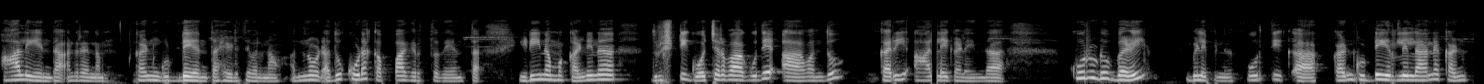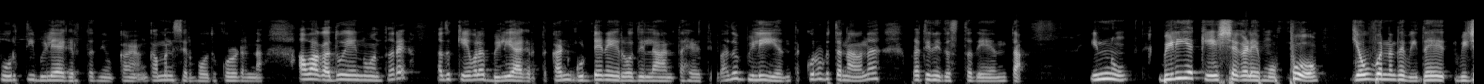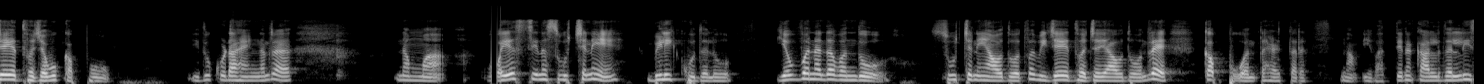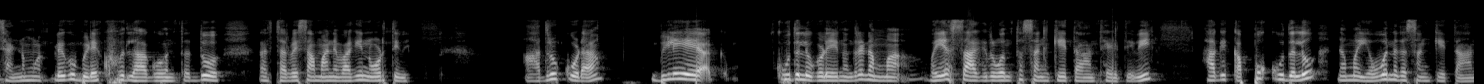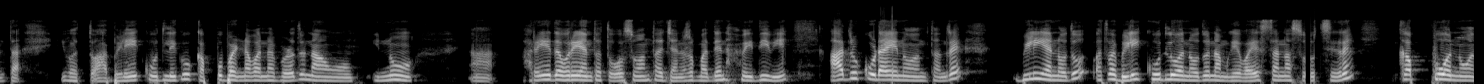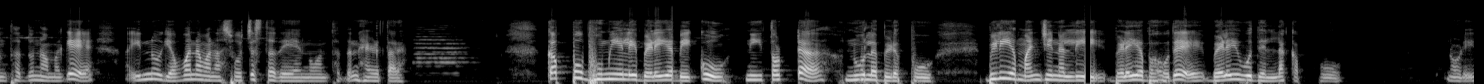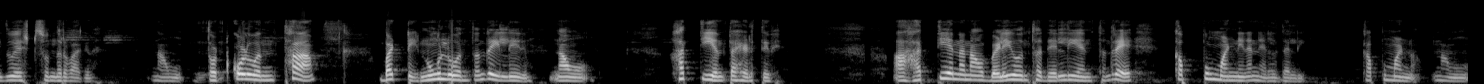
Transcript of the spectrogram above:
ಆಲೆಯಿಂದ, ಅಂದರೆ ನಮ್ಮ ಕಣ್ಗುಡ್ಡೆ ಅಂತ ಹೇಳ್ತೀವಲ್ಲ ನಾವು, ಅದು ನೋಡಿ ಅದು ಕೂಡ ಕಪ್ಪಾಗಿರ್ತದೆ ಅಂತ. ಇಡೀ ನಮ್ಮ ಕಣ್ಣಿನ ದೃಷ್ಟಿ ಗೋಚರವಾಗುವುದೇ ಆ ಒಂದು ಕರಿ ಆಲೆಗಳಿಂದ. ಕುರುಡು ಬಳಿ ಬಿಳಿಪಿನ ಪೂರ್ತಿ ಕಣ್ಗುಡ್ಡೆ ಇರಲಿಲ್ಲ ಅಂದರೆ ಕಣ್ಣು ಪೂರ್ತಿ ಬಿಳಿಯಾಗಿರ್ತದೆ, ನೀವು ಕ- ಗಮನಿಸಿರ್ಬೋದು ಕುರುಡನ್ನ. ಅವಾಗ ಅದು ಏನು ಅಂತಂದ್ರೆ, ಅದು ಕೇವಲ ಬಿಳಿಯಾಗಿರುತ್ತೆ, ಕಣ್ಗುಡ್ಡೆನೇ ಇರೋದಿಲ್ಲ ಅಂತ ಹೇಳ್ತೀವಿ. ಅದು ಬಿಳಿ ಅಂತ, ಕುರುಡುತನವನ್ನು ಪ್ರತಿನಿಧಿಸ್ತದೆ ಅಂತ. ಇನ್ನು ಬಿಳಿಯ ಕೇಶಗಳೇ ಮುಪ್ಪು ಯೌವನದ ವಿಜಯ ವಿಜಯ ಧ್ವಜವು ಕಪ್ಪು. ಇದು ಕೂಡ ಹೆಂಗಂದ್ರೆ ನಮ್ಮ ವಯಸ್ಸಿನ ಸೂಚನೆ ಬಿಳಿ ಕೂದಲು. ಯೌವನದ ಒಂದು ಸೂಚನೆ ಯಾವುದು ಅಥವಾ ವಿಜಯ ಧ್ವಜ ಯಾವುದು ಅಂದ್ರೆ ಕಪ್ಪು ಅಂತ ಹೇಳ್ತಾರೆ. ನಾವು ಇವತ್ತಿನ ಕಾಲದಲ್ಲಿ ಸಣ್ಣ ಮಕ್ಕಳಿಗೂ ಬಿಳೆ ಕೂದಲಾಗುವಂಥದ್ದು ಸರ್ವೇ ಸಾಮಾನ್ಯವಾಗಿ ನೋಡ್ತೀವಿ. ಆದರೂ ಕೂಡ ಬಿಳಿಯ ಕೂದಲುಗಳು ಏನಂದ್ರೆ ನಮ್ಮ ವಯಸ್ಸಾಗಿರುವಂಥ ಸಂಕೇತ ಅಂತ ಹೇಳ್ತೀವಿ. ಹಾಗೆ ಕಪ್ಪು ಕೂದಲು ನಮ್ಮ ಯೌವನದ ಸಂಕೇತ ಅಂತ. ಇವತ್ತು ಆ ಬಿಳಿ ಕೂದಲಿಗೂ ಕಪ್ಪು ಬಣ್ಣವನ್ನು ಬೆಳೆದು ನಾವು ಇನ್ನೂ ಹರೆಯದವರೇ ಅಂತ ತೋರಿಸುವಂಥ ಜನರ ಮಧ್ಯೆ ನಾವು ಇದ್ದೀವಿ. ಆದರೂ ಕೂಡ ಏನು ಅಂತಂದರೆ ಬಿಳಿ ಅನ್ನೋದು ಅಥವಾ ಬಿಳಿ ಕೂದಲು ಅನ್ನೋದು ನಮಗೆ ವಯಸ್ಸನ್ನು ಸೂಚಿಸಿದ್ರೆ ಕಪ್ಪು ಅನ್ನುವಂಥದ್ದು ನಮಗೆ ಇನ್ನೂ ಯೌವನವನ್ನು ಸೂಚಿಸ್ತದೆ ಅನ್ನುವಂಥದ್ದನ್ನು ಹೇಳ್ತಾರೆ. ಕಪ್ಪು ಭೂಮಿಯಲ್ಲಿ ಬೆಳೆಯಬೇಕು, ನೀ ತೊಟ್ಟ ನೂಲ ಬಿಡಪ್ಪು, ಬಿಳಿಯ ಮಂಜಿನಲ್ಲಿ ಬೆಳೆಯಬಹುದೇ, ಬೆಳೆಯುವುದೆಲ್ಲ ಕಪ್ಪು. ನೋಡಿ, ಇದು ಎಷ್ಟು ಸುಂದರವಾಗಿದೆ. ನಾವು ತೊಟ್ಕೊಳ್ಳುವಂಥ ಬಟ್ಟೆ, ನೂಲು ಅಂತಂದರೆ ಇಲ್ಲಿ ನಾವು ಹತ್ತಿ ಅಂತ ಹೇಳ್ತೀವಿ. ಆ ಹತ್ತಿಯನ್ನು ನಾವು ಬೆಳೆಯುವಂಥದ್ದು ಎಲ್ಲಿ ಅಂತಂದರೆ ಕಪ್ಪು ಮಣ್ಣಿನ ನೆಲದಲ್ಲಿ. ಕಪ್ಪು ಮಣ್ಣು, ನಾವು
